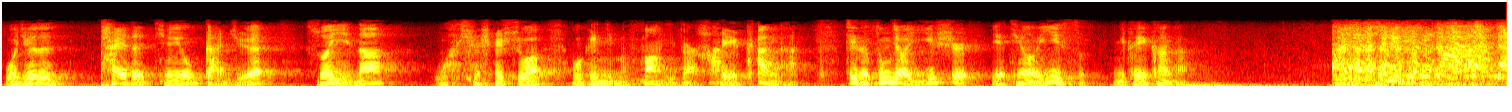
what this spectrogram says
我觉得拍的挺有感觉。所以呢。我是说，我给你们放一段，可以看看这个宗教仪式也挺有意思，你可以看看。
